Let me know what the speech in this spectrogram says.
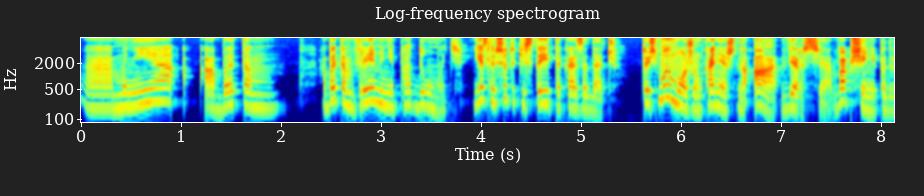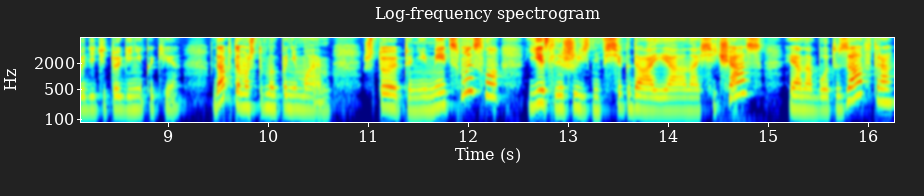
а, мне об этом, об этом времени подумать, если все-таки стоит такая задача. То есть мы можем, конечно, а, версия, вообще не подводить итоги никакие, да, потому что мы понимаем, что это не имеет смысла. Если жизнь всегда, и она сейчас, и она будет завтра,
